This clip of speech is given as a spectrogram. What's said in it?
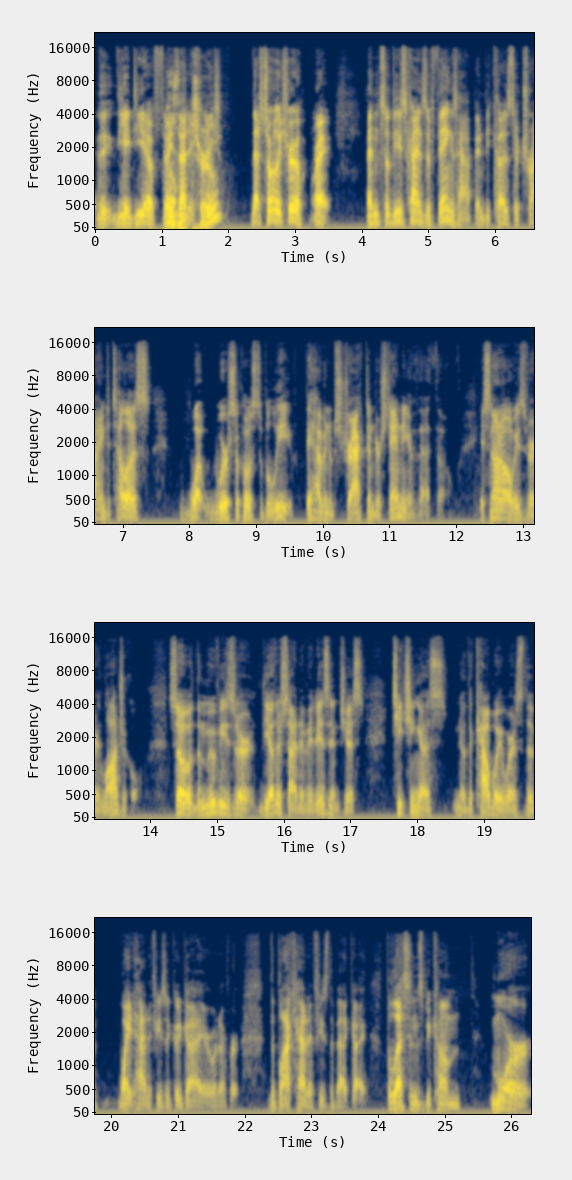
The the idea of Wait, is that true? That's totally true right and so these kinds of things happen because they're trying to tell us what we're supposed to believe. They have an abstract understanding of that, though. It's not always very logical. So the movies are the other side of it isn't just teaching us, you know, the cowboy wears the white hat if he's a good guy or whatever, the black hat if he's the bad guy. The lessons become more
